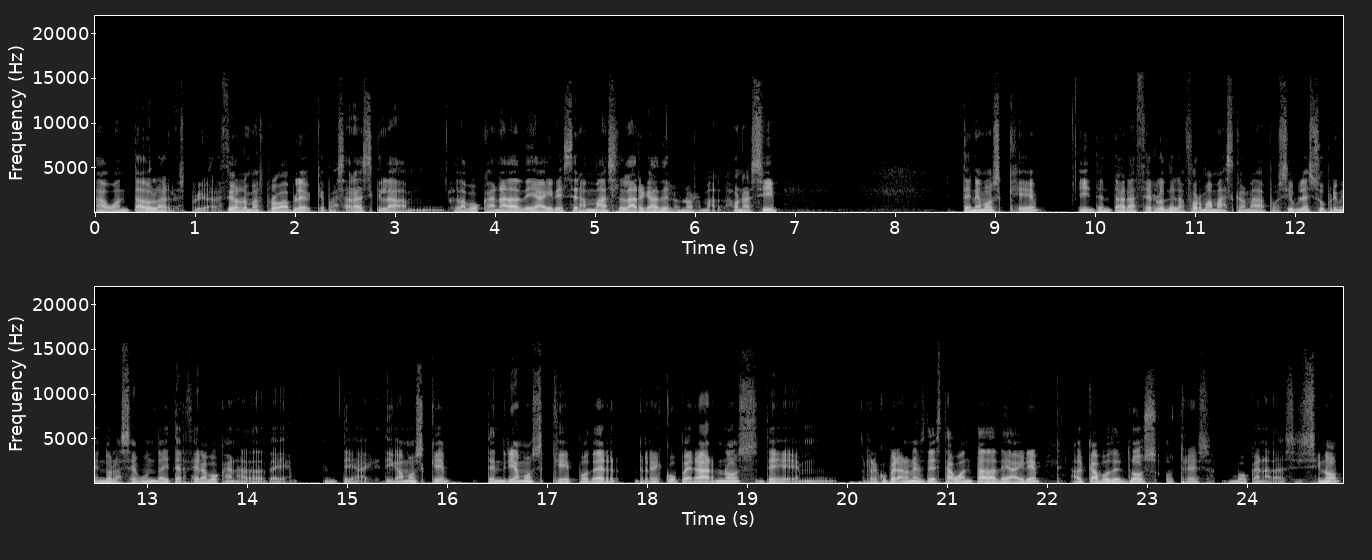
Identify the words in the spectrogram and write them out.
aguantado la respiración, lo más probable que pasará es que la, bocanada de aire será más larga de lo normal. Aún así, tenemos que intentar hacerlo de la forma más calmada posible, suprimiendo la segunda y tercera bocanada de, aire. Digamos que tendríamos que poder recuperarnos de recuperarnos de esta aguantada de aire al cabo de dos o tres bocanadas. Si no,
